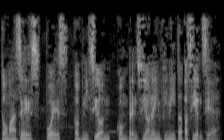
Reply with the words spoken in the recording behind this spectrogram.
Tomás es, pues, cognición, comprensión e infinita paciencia.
